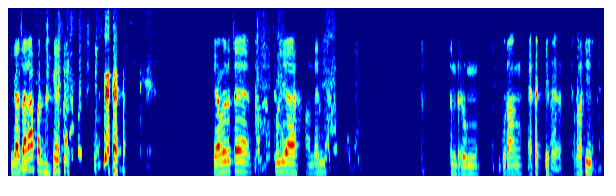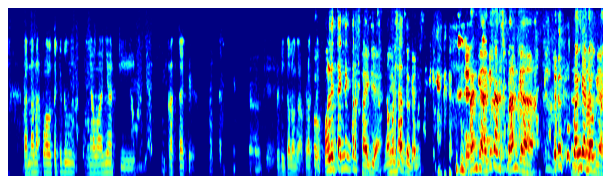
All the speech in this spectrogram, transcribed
Tinggal sarapan. ya menurut saya kuliah online cenderung kurang efektif ya. Apalagi kan anak poltek itu nyawanya di praktek ya. Oke. Jadi kalau nggak praktek, Oh, politeknik terbaik ya, nomor satu kan? Bangga, kita harus bangga. Bangga dong. Oke.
